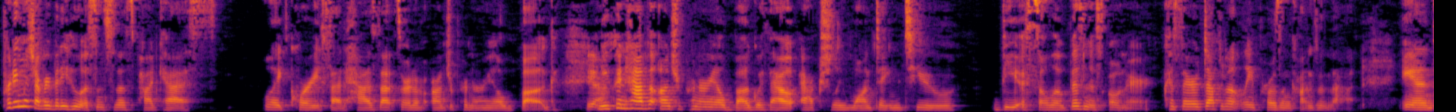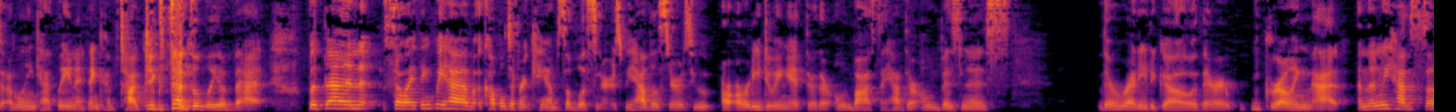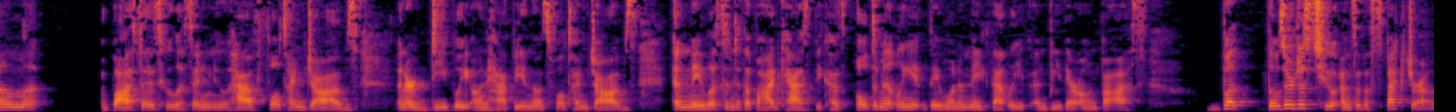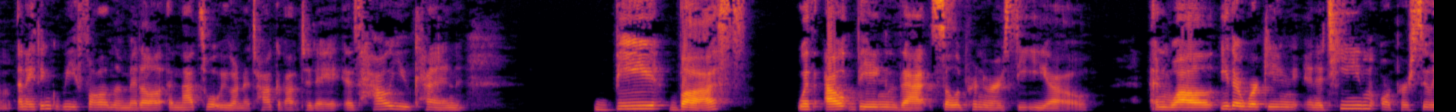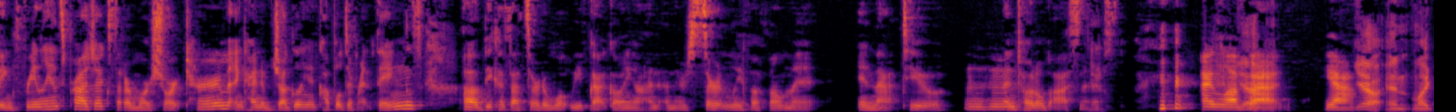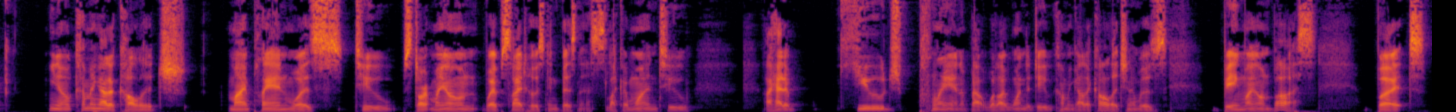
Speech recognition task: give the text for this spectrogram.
pretty much everybody who listens to this podcast, like Corey said, has that sort of entrepreneurial bug. Yeah. And you can have the entrepreneurial bug without actually wanting to be a solo business owner because there are definitely pros and cons in that. And Emily and Kathleen, I think, have talked extensively of that. But then, so I think we have a couple different camps of listeners. We have listeners who are already doing it. They're their own boss. They have their own business. They're ready to go. They're growing that. And then we have some bosses who listen who have full-time jobs and are deeply unhappy in those full-time jobs and they listen to the podcast because ultimately they want to make that leap and be their own boss. But those are just two ends of the spectrum. And I think we fall in the middle. And that's what we want to talk about today is how you can be boss without being that solopreneur CEO. And while either working in a team or pursuing freelance projects that are more short term and kind of juggling a couple different things, uh, because that's sort of what we've got going on. And there's certainly fulfillment in that too, mm-hmm. and total bossness. Yeah. I love yeah. that. Yeah. Yeah. And like, you know, coming out of college, my plan was to start my own website hosting business. Like, I wanted to, I had a huge plan about what I wanted to do coming out of college, and it was being my own boss. But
